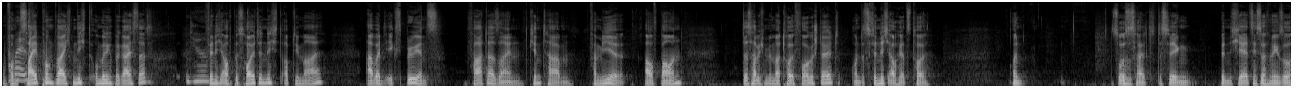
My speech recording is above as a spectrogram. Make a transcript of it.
Und vom Aber Zeitpunkt war ich nicht unbedingt begeistert. Ja. Finde ich auch bis heute nicht optimal. Aber die Experience Vater sein, Kind haben, Familie aufbauen, das habe ich mir immer toll vorgestellt und das finde ich auch jetzt toll. Und so ist es halt. Deswegen bin ich ja jetzt nicht so wegen so,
